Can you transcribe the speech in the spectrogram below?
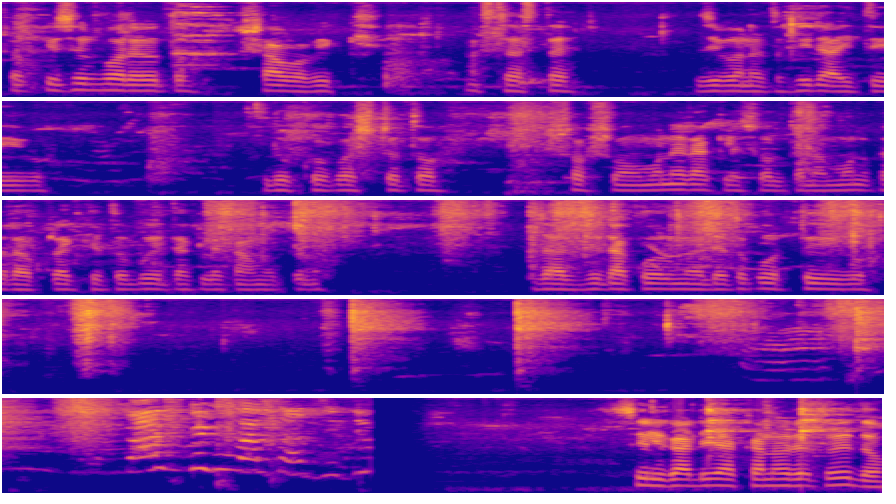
সব কিছুর পরেও তো স্বাভাবিক। আস্তে আস্তে জীবনে তো ফিরে দুঃখ, কষ্ট তো সবসময় মনে রাখলে চলতো না, মন খারাপ রাখলে তো বই থাকলে কাম হতো না। যার যেটা করব এটা তো করতে হইব। সিল কাটি একানো রে তুই দাও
